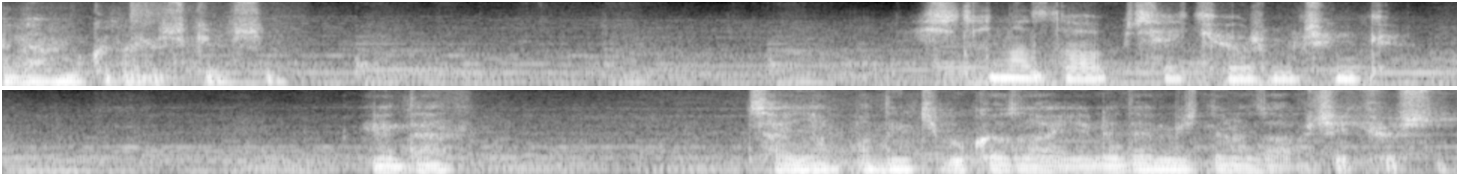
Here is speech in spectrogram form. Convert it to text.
Neden bu kadar üzgünsün? Vicdan azabı çekiyorum çünkü. Neden? Sen yapmadın ki bu kazayı. Neden vicdan azabı çekiyorsun?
